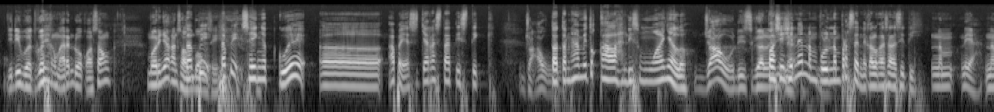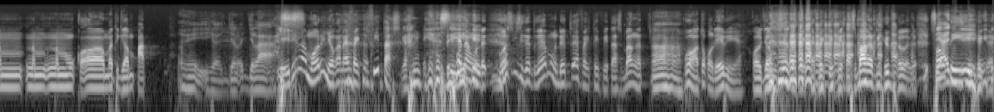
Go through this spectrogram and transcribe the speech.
Jadi buat gue yang kemarin 2-0 Mourinho akan sombong tapi sih. tapi seinget gue eh apa ya secara statistik jauh. Tottenham itu kalah di semuanya loh. Jauh di segala Posisinya 66% ya kalau nggak salah City. 6 ya 6 6 6 sama 34. Oh, iya jel- jelas. Ya inilah Mourinho kan efektivitas kan. Iya Dia sih. kan emang gue sih segitu gue emang dia tuh efektivitas banget. Aha. Gue gak tau kalau dia ya. Kalau efek- efektivitas banget gitu loh. Si Salty, ya kan.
